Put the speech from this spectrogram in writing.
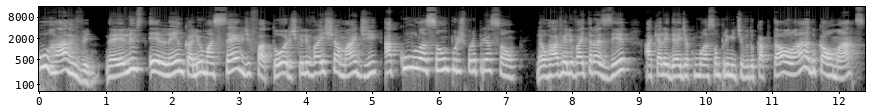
O Harvey, né, ele elenca ali uma série de fatores que ele vai chamar de acumulação por expropriação. Né, o Harvey ele vai trazer aquela ideia de acumulação primitiva do capital lá do Karl Marx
